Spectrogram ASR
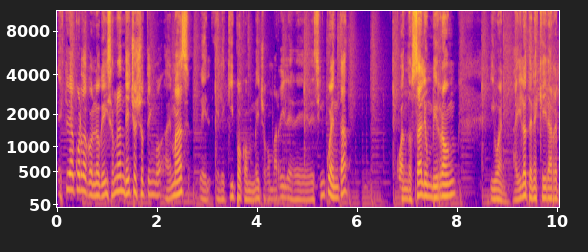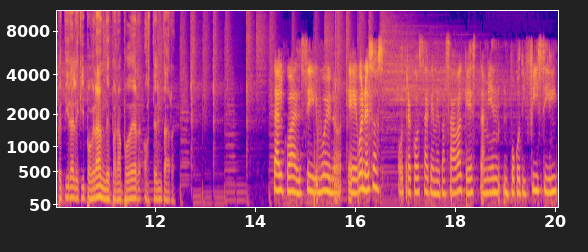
estoy de acuerdo con lo que dice Hernán. De hecho, yo tengo además el, equipo hecho con barriles de, 50. Cuando sale un birrón, y bueno, ahí lo tenés que ir a repetir al equipo grande para poder ostentar. Tal cual, sí, bueno. Eh, bueno, eso es otra cosa que me pasaba, que es también un poco difícil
